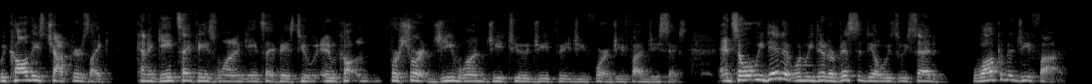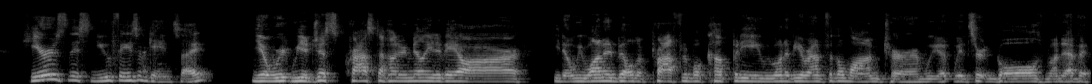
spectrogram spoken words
we call these chapters like kind of Gainsight phase one and Gainsight phase two, and we call for short G1, G2, G3, G4, G5, G6. And so what we did it when we did our Vista deal was we said, welcome to G5. Here's this new phase of Gainsight. You know, we, we had just crossed 100 million of AR. You know, we wanted to build a profitable company. We want to be around for the long term. We had, we had certain goals. We want to have a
